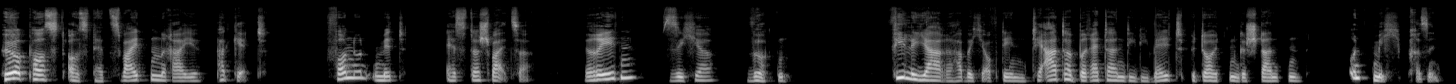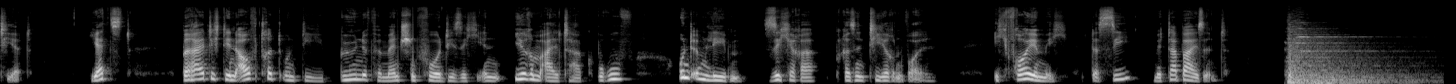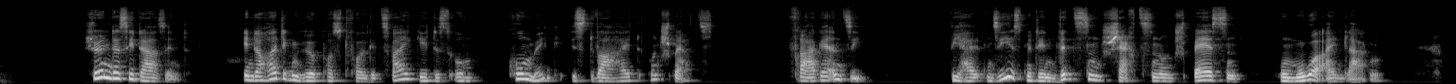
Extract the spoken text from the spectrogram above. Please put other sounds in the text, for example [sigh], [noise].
Hörpost aus der zweiten Reihe Parkett. Von und mit Esther Schweitzer. Reden, sicher, wirken. Viele Jahre habe ich auf den Theaterbrettern, die die Welt bedeuten, gestanden und mich präsentiert. Jetzt bereite ich den Auftritt und die Bühne für Menschen vor, die sich in ihrem Alltag, Beruf und im Leben sicherer präsentieren wollen. Ich freue mich, dass Sie mit dabei sind. Schön, dass Sie da sind. In der heutigen Hörpost Folge 2 geht es um Komik ist Wahrheit und Schmerz. Frage an Sie. Wie halten Sie es mit den Witzen, Scherzen und Späßen, Humoreinlagen?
